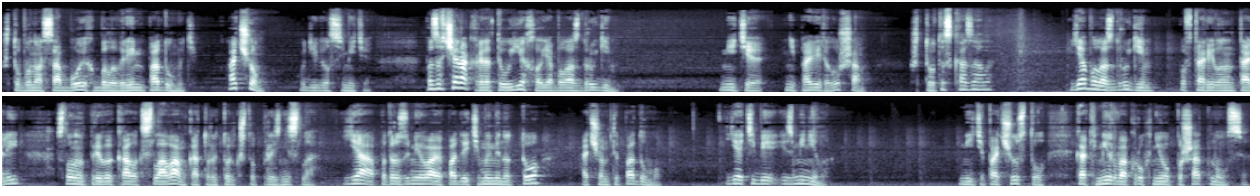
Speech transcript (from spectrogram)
чтобы у нас обоих было время подумать». «О чем?» – удивился Митя. «Позавчера, когда ты уехал, я была с другим». Митя не поверил ушам. «Что ты сказала?» «Я была с другим», — повторила Натали, словно привыкала к словам, которые только что произнесла. Я подразумеваю под этим именно то, о чем ты подумал. Я тебе изменила. Митя почувствовал, как мир вокруг него пошатнулся.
